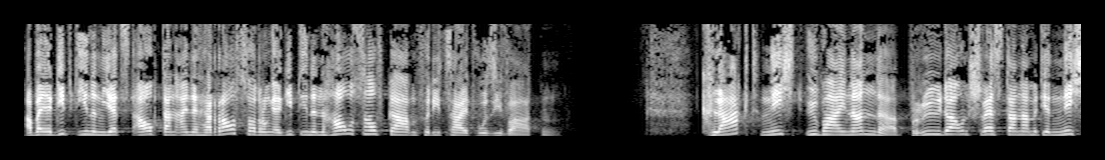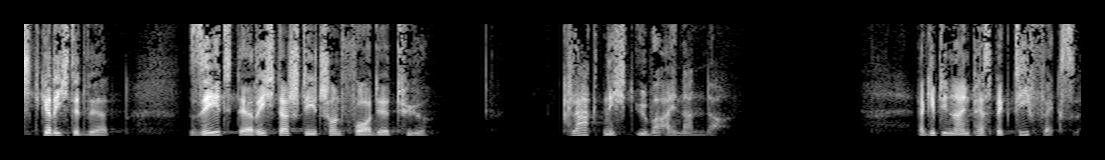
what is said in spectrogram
Aber er gibt ihnen jetzt auch dann eine Herausforderung. Er gibt ihnen Hausaufgaben für die Zeit, wo sie warten. Klagt nicht übereinander, Brüder und Schwestern, damit ihr nicht gerichtet werdet. Seht, der Richter steht schon vor der Tür. Klagt nicht übereinander. Er gibt ihnen einen Perspektivwechsel.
